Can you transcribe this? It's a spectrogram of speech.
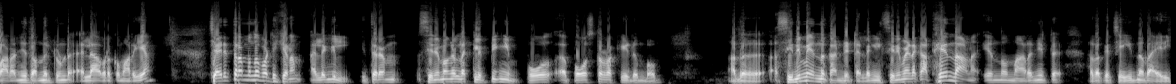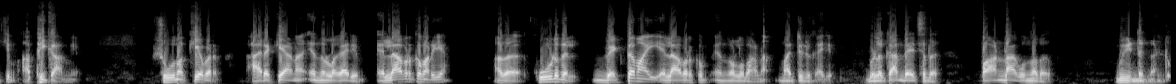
പറഞ്ഞു തന്നിട്ടുണ്ട്. എല്ലാവർക്കും അറിയാം. ചരിത്രം ഒന്ന് പഠിക്കണം. അല്ലെങ്കിൽ ഇത്തരം സിനിമകളുടെ ക്ലിപ്പിങ്ങും പോസ്റ്ററൊക്കെ ഇടുമ്പം അത് സിനിമ എന്ന് കണ്ടിട്ട് അല്ലെങ്കിൽ സിനിമയുടെ കഥ എന്താണ് എന്നൊന്ന് അറിഞ്ഞിട്ട് അതൊക്കെ ചെയ്യുന്നതായിരിക്കും അഭികാമ്യം. ഷൂ നക്കിയവർ ആരൊക്കെയാണ് എന്നുള്ള കാര്യം എല്ലാവർക്കും അറിയാം. അത് കൂടുതൽ വ്യക്തമായി എല്ലാവർക്കും എന്നുള്ളതാണ് മറ്റൊരു കാര്യം. വെളുക്കാൻ തേച്ചത് പാണ്ടാകുന്നത് വീണ്ടും കണ്ടു.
